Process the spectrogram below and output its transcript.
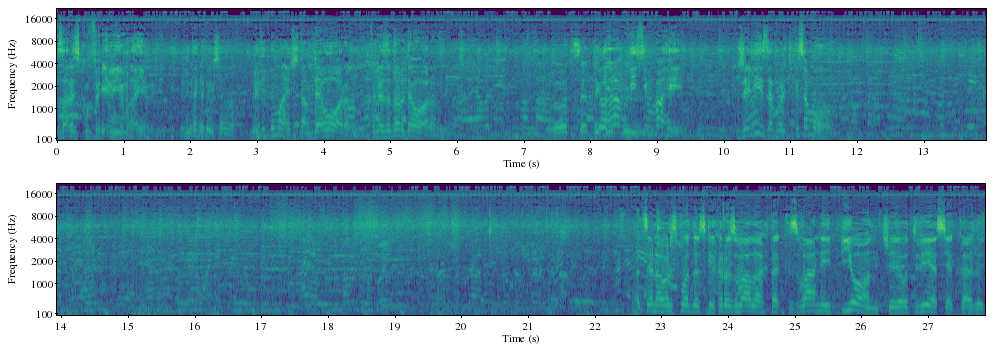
Зараз премію маю. Він так пише, ну. Ну тут немає, що там де оро, полізадор де оро. Оце такий. Кілограм вісім 8 ваги. Желіза, бо тільки самого. А це на господарських розвалах так званий п'йон чи отвес, як кажуть.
